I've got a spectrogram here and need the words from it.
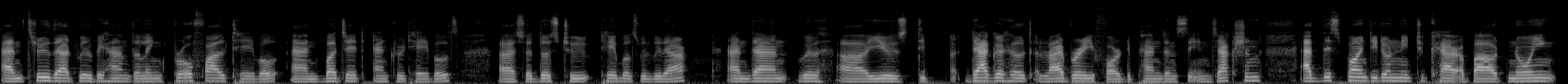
and through that we'll be handling profile table and budget entry tables uh, so those two tables will be there and then we'll uh, use the Dagger Hilt library for dependency injection. At this point, you don't need to care about knowing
